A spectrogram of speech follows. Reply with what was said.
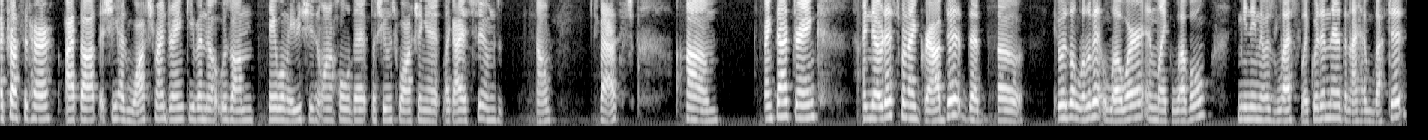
I trusted her. I thought that she had watched my drink, even though it was on the table. Maybe she didn't want to hold it, but she was watching it. Like I assumed, you know, best. Um, drank that drink. I noticed when I grabbed it that the it was a little bit lower in like level, meaning there was less liquid in there than I had left it.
